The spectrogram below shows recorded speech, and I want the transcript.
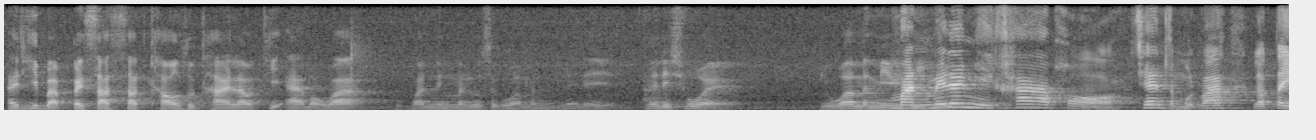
ไอ้ที่แบบไปซัดซัดเขาสุดท้ายแล้วที่แอ๊ะบอกว่าวันหนึ่งมันรู้สึกว่ามันไม่ได้ไม่ได้ช่วย หรือว่ามันมีมันวิธีไม่ได้มีค่าพอ เช่นสมมุติว่าเราตี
